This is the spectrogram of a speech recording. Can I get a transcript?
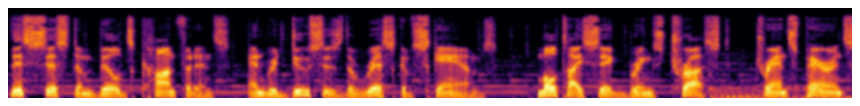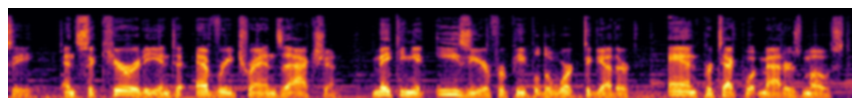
This system builds confidence and reduces the risk of scams. Multisig brings trust, transparency, and security into every transaction, making it easier for people to work together and protect what matters most.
